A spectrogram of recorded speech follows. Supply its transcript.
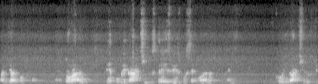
Palhodiário.com. Estou lá, eu tento publicar artigos três vezes por semana, né, incluindo artigos de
